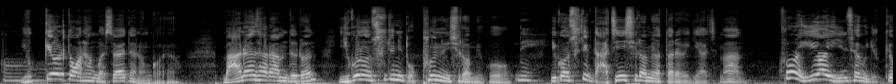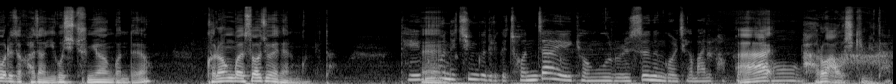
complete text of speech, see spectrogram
어. 6개월 동안 한 걸 써야 되는 거예요. 많은 사람들은 이거는 수준이 높은 실험이고 네. 이건 수준이 낮은 실험이었다라고 얘기하지만 그러나 이 아이 인생은 6개월에서 가장 이것이 중요한 건데요. 그런 걸 써줘야 되는 겁니다. 대부분의 친구들이 그 전자의 경우를 쓰는 걸 제가 많이 봤거든요. 아, 바로 아웃시킵니다.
